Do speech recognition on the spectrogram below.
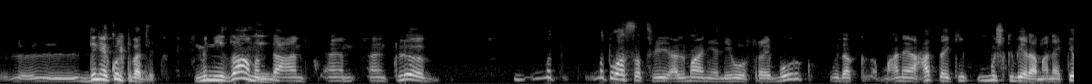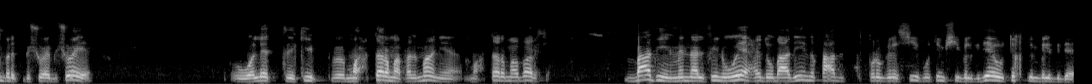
الدنيا كل تبدلت. من نظام. نتاع un club مت- متوسط في ألمانيا اللي هو فريبورغ وإذا معناها حتى équipe مش كبيرة معناها كبرت بشويه بشوية. ولات équipe محترمة في ألمانيا محترمة برشا. بعدين من 2001 وبعدين قعدت progressive وتمشي بالكدا وتخدم بالكدا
